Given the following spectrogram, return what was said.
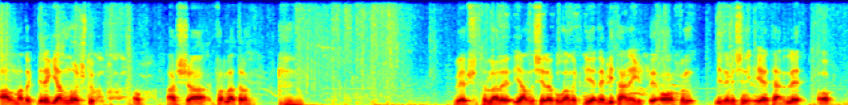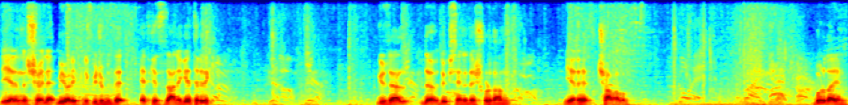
almadık. Direkt yanına uçtuk. Hop aşağı fırlatırım. Web shooter'ları yanlış yere kullandık. Diğerine bir tane gitti. Olsun bizim için yeterli. Hop diğerini şöyle biyoelektrik gücümüzle etkisiz hale getirdik. Güzel dövdük. Seni de şuradan yere çalalım. Buradayım.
